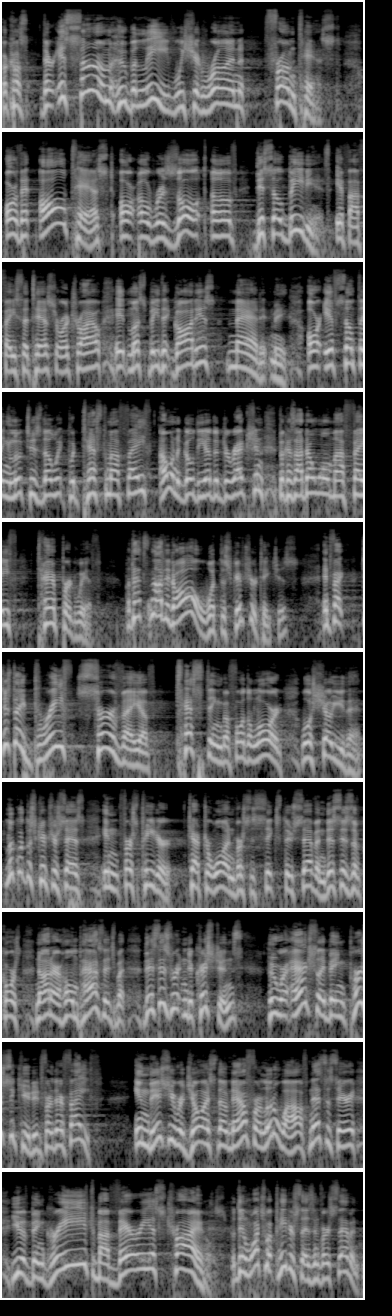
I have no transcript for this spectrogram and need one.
Because there is some who believe we should run from tests, or that all tests are a result of disobedience. If I face a test or a trial, it must be that God is mad at me. Or if something looked as though it would test my faith, I want to go the other direction because I don't want my faith tampered with. But that's not at all what the scripture teaches. In fact, just a brief survey of testing before the Lord will show you that. Look what the scripture says in 1 Peter chapter 1 verses 6 through 7. This is of course not our home passage, but this is written to Christians who were actually being persecuted for their faith. In this you rejoice, though now for a little while, if necessary, you have been grieved by various trials. But then watch what Peter says in verse 7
